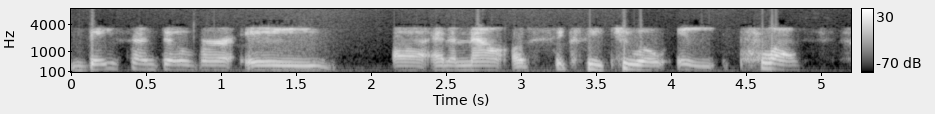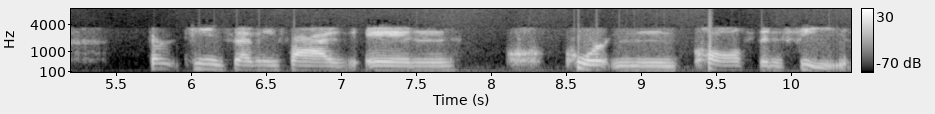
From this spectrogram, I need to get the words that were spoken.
they sent over a uh, an amount of 6208 plus 1375 in court and cost and fees.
